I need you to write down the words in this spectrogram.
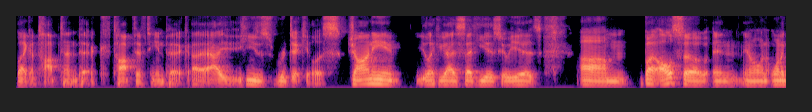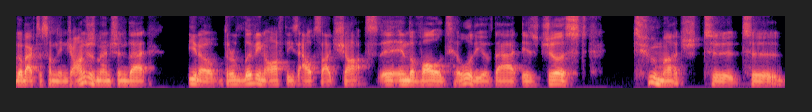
like a top 10 pick, top 15 pick. I, I, he's ridiculous. Johnny, like you guys said, he is who he is. Um, but also, and you know, I want to go back to something Jon just mentioned that you know they're living off these outside shots, and the volatility of that is just too much to to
